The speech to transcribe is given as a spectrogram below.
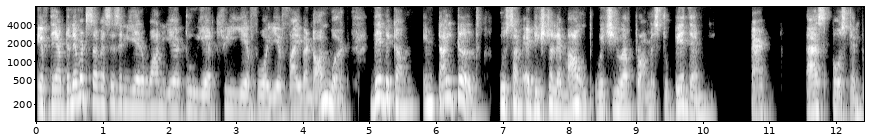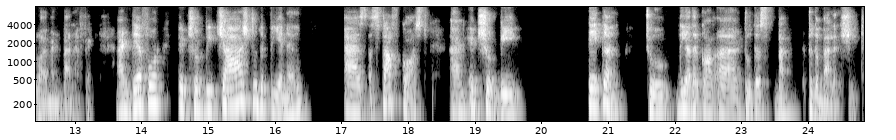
If they have delivered services in year one, year two, year three, year four, year five, and onward, they become entitled to some additional amount which you have promised to pay them at as post-employment benefit. And therefore, it should be charged to the PNL as a staff cost, and it should be taken to the other uh, to this to the balance sheet.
